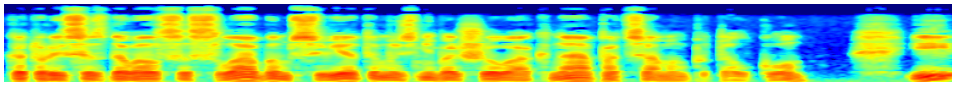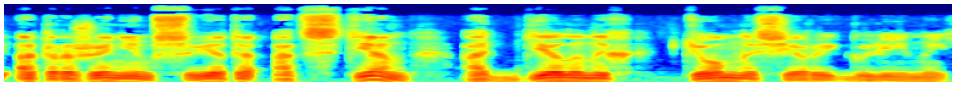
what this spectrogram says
который создавался слабым светом из небольшого окна под самым потолком, и отражением света от стен, отделанных темно-серой глиной.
